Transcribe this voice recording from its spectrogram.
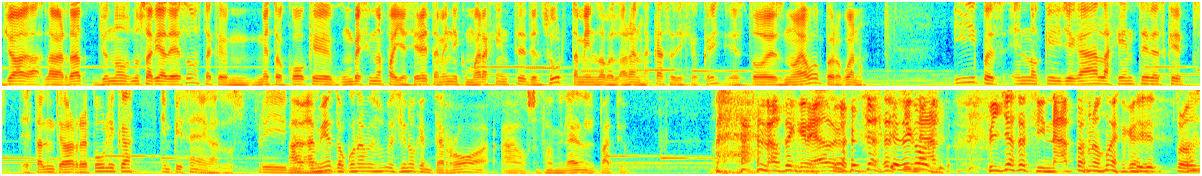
yo ah, la verdad, yo no, no sabía de eso hasta que me tocó que un vecino falleciera y también, y como era gente del sur, también lo velara en la casa. Dije, ok, esto es nuevo, pero bueno. Y pues en lo que llega la gente, ves que pues, está el interior de la República, empiezan a llegar los primos. A, a mí me tocó una vez un vecino que enterró a, a su familiar en el patio. no te creas, güey. Pinche asesinato. Pinche asesinato, ¿no, güey? Pero No, es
